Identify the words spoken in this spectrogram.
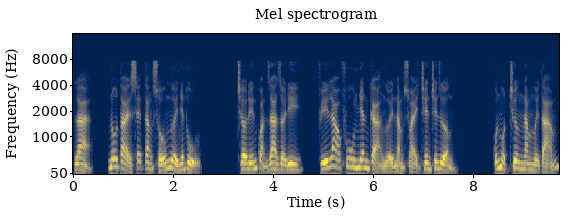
là, nô tài sẽ tăng số người nhân thủ. Chờ đến quản gia rời đi, phí lao phu nhân cả người nằm xoài trên trên giường. Cuốn một chương 58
